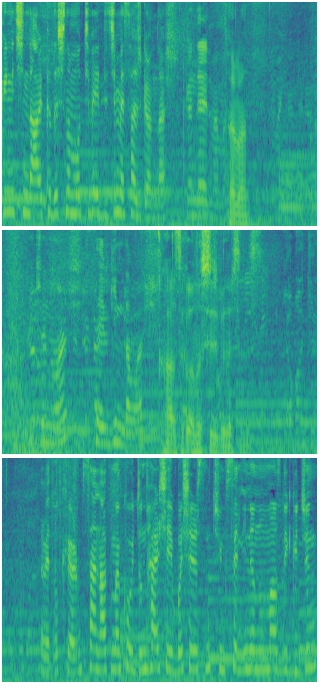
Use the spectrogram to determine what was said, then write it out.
Gün içinde arkadaşına motive edici mesaj gönder. Gönderelim hemen. Hemen. Gücün var, sevgin de var. Artık onu siz bilirsiniz. Evet okuyorum. Sen aklına koyduğun her şeyi başarırsın çünkü senin inanılmaz bir gücün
